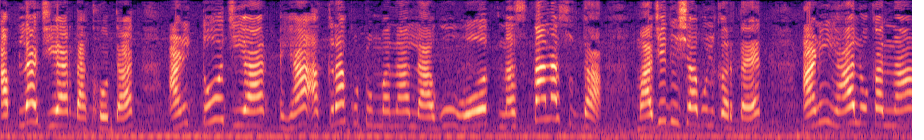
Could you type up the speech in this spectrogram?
आपला जी आर दाखवतात आणि तो जी आर ह्या अकरा कुटुंबांना लागू होत नसताना सुद्धा माझी दिशाभूल करतायत. आणि ह्या लोकांना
